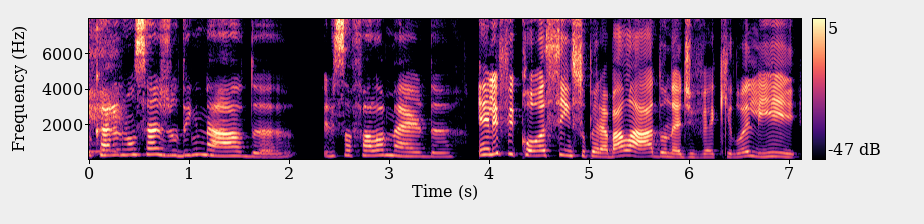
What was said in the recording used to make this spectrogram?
O cara não se ajuda em nada. Ele só fala merda. Ele ficou assim super abalado, né, de ver aquilo ali.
